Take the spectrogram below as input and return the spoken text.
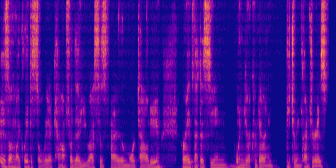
is unlikely to solely account for the US's higher mortality rate that is seen when you're comparing between countries.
